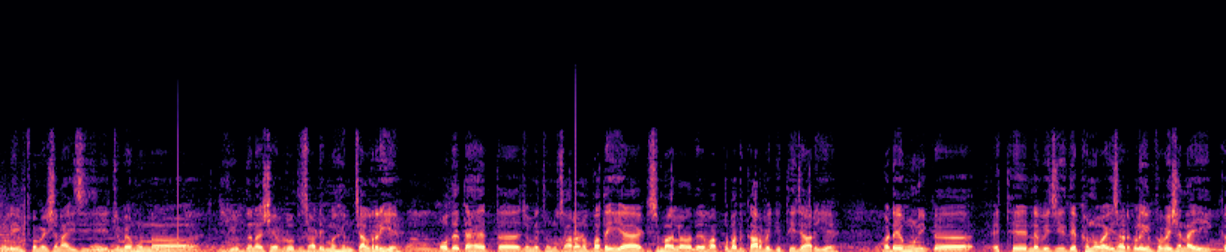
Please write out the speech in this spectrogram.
ਕੋਲ ਇਨਫੋਰਮੇਸ਼ਨ ਆਈ ਸੀ ਜੀ, ਜਿਵੇਂ ਹੁਣ ਯੁੱਧ ਨਸ਼ੇ ਵਿਰੁੱਧ ਸਾਡੀ ਮੁਹਿੰਮ ਚੱਲ ਰਹੀ ਹੈ। ਉਹਦੇ ਤਹਿਤ ਜਿਵੇਂ ਤੁਹਾਨੂੰ ਸਾਰਿਆਂ ਨੂੰ ਪਤਾ ਹੀ ਹੈ ਕਿ ਸਮਗਲਰਾਂ ਦੇ ਵੱਧ ਤੋਂ ਵੱਧ ਕਾਰਵਾਈ ਕੀਤੀ ਜਾ ਰਹੀ ਹੈ। ਬਟ ਇਹ ਹੁਣ ਇੱਕ ਇੱਥੇ ਨਵੀਂ ਚੀਜ਼ ਦੇਖਣ ਨੂੰ ਆਈ, ਸਾਡੇ ਕੋਲ ਇਨਫੋਰਮੇਸ਼ਨ ਆਈ। ਇੱਕ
